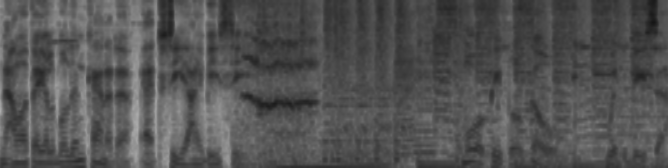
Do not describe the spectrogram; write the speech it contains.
Now available in Canada at CIBC. More people go with Visa.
